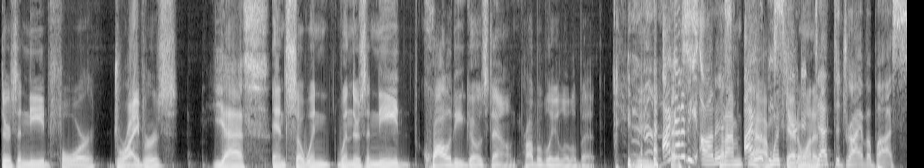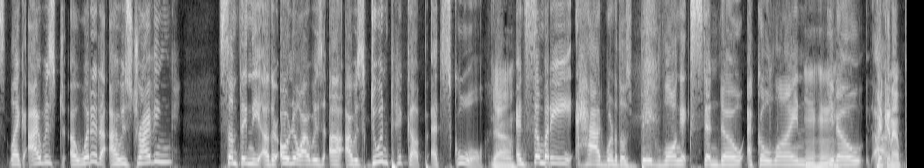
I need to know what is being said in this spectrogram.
there's a need for drivers, Yes. and so when when there's a need, quality goes down probably a little bit. I gotta be honest. But I'm- I would I'm be with you. I scared to wanna- death to drive a bus. Like I was. Uh, what did I, I was driving? Something the other. Oh no, I was. Uh, I was doing pickup at school. Yeah. And somebody had one of those big, long extendo Echo line. You know, uh, Picking up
